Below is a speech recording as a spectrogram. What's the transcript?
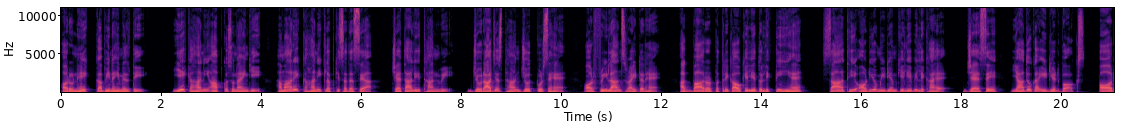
और उन्हें कभी नहीं मिलती। ये कहानी आपको सुनाएँगी हमारे कहानी क्लब की सदस्य चैताली थानवी, जो राजस्थान जोधपुर से हैं और फ्रीलांस राइटर हैं, अखबार और पत्रिकाओं के लिए तो लिखती ही हैं, साथ ही ऑडियो मीडियम के लिए भी लिखा है, जैसे यादों का इडियट बॉक्स और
